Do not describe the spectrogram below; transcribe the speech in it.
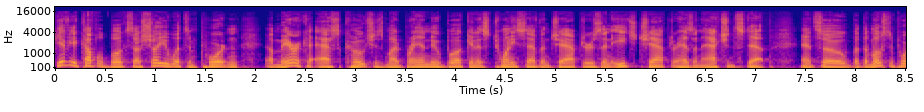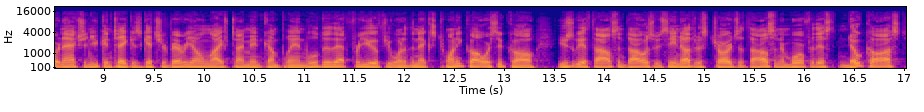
give you a couple books. I'll show you what's important. America Asks Coach is my brand new book, and it's 27 chapters, and each chapter has an action step. And so, but the most important action you can take is get your very own lifetime income plan. We'll do that for you if you're one of the next 20 callers who call. Usually a $1,000. We've seen others charge a 1000 or more for this. No cost,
